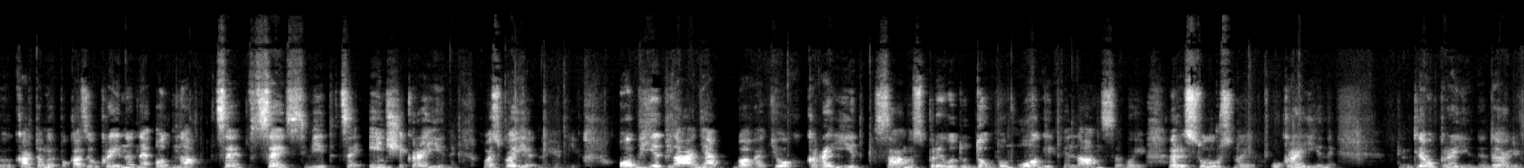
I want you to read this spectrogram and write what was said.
е, карта мир показує Україна не одна. Це все світ, це інші країни. Ось поєднуємо їх. Об'єднання багатьох країн саме з приводу допомоги фінансової, ресурсної України для України. Далі.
